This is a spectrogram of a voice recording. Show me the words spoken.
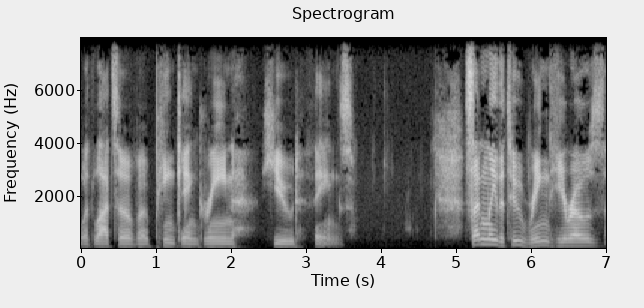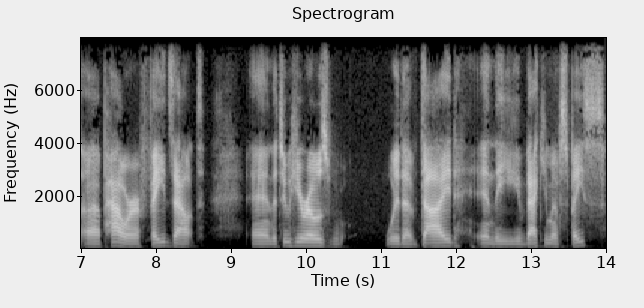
with lots of uh, pink and green hued things. Suddenly, the two ringed heroes' uh, power fades out, and the two heroes would have died in the vacuum of space.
